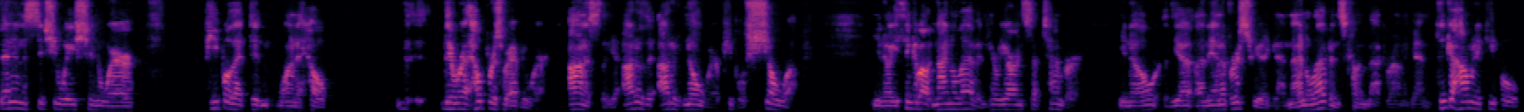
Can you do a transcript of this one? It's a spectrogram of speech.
been in a situation where people that didn't want to help, there were helpers were everywhere honestly out of the out of nowhere people show up. You know you think about 9-11 here we are in september you know the uh, an anniversary again 9-11 is coming back around again. Think of how many people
